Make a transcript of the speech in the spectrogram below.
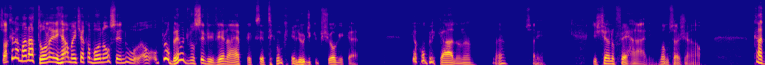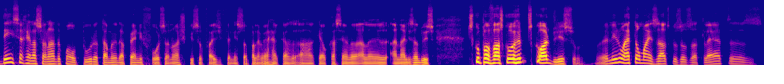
Só que na maratona ele realmente acabou não sendo. O problema de você viver na época que você tem um Eliud Kipchoge, cara, fica complicado, né? né? Isso aí. Cristiano Ferrari, vamos Sérgio. Cadência relacionada com altura, tamanho da perna e força. Eu não acho que isso faz diferença. Só para lembrar a Raquel Cassiano analisando isso. Desculpa, Vasco, eu discordo disso. Ele não é tão mais alto que os outros atletas.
